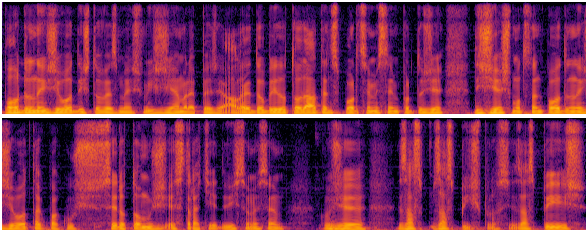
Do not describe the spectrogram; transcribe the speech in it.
pohodlný život, když to vezmeš, víš, žijem repeři, ale je dobrý do toho dát ten sport, si myslím, protože když žiješ moc ten pohodlný život, tak pak už si do toho můžeš ztratit, víš, co myslím? Jako, že zas, zaspíš prostě, zaspíš,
